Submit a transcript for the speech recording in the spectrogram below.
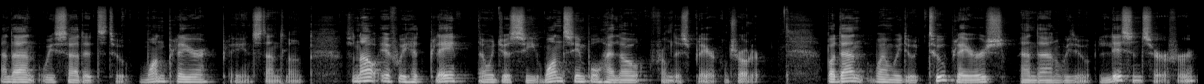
And then we set it to one player, play in standalone. So now if we hit play, then we just see one simple hello from this player controller. But then when we do two players and then we do listen server,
